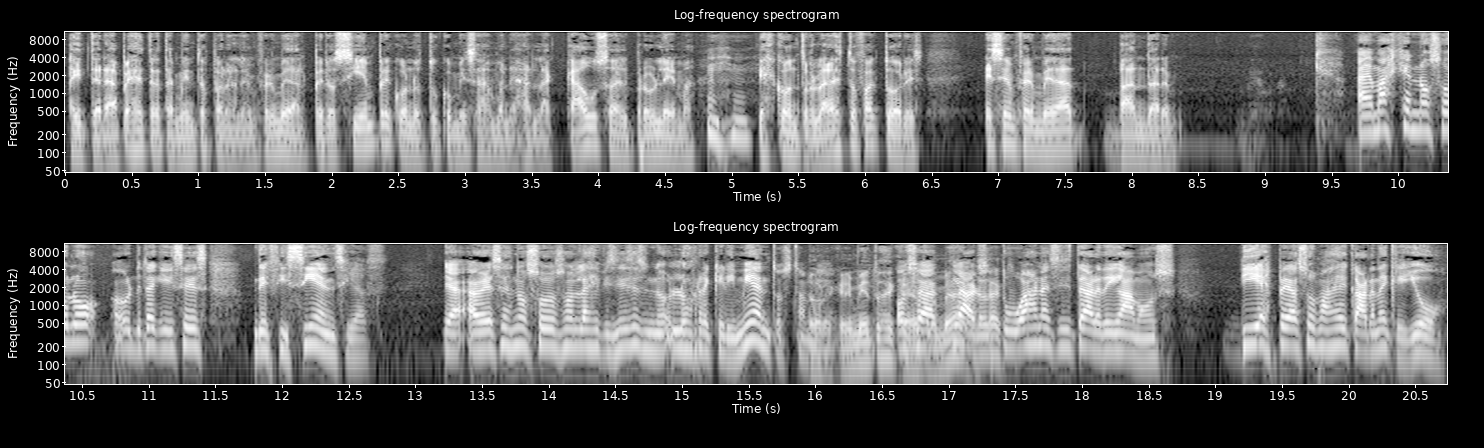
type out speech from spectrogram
Hay terapias y tratamientos para la enfermedad, pero siempre cuando tú comienzas a manejar la causa del problema, que es controlar estos factores, esa enfermedad va a andar Además que no solo, ahorita que dices deficiencias, ya, a veces no solo son las deficiencias, sino los requerimientos también. Los requerimientos de cada O sea, claro, tú vas a necesitar, digamos, 10 pedazos más de carne que yo.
